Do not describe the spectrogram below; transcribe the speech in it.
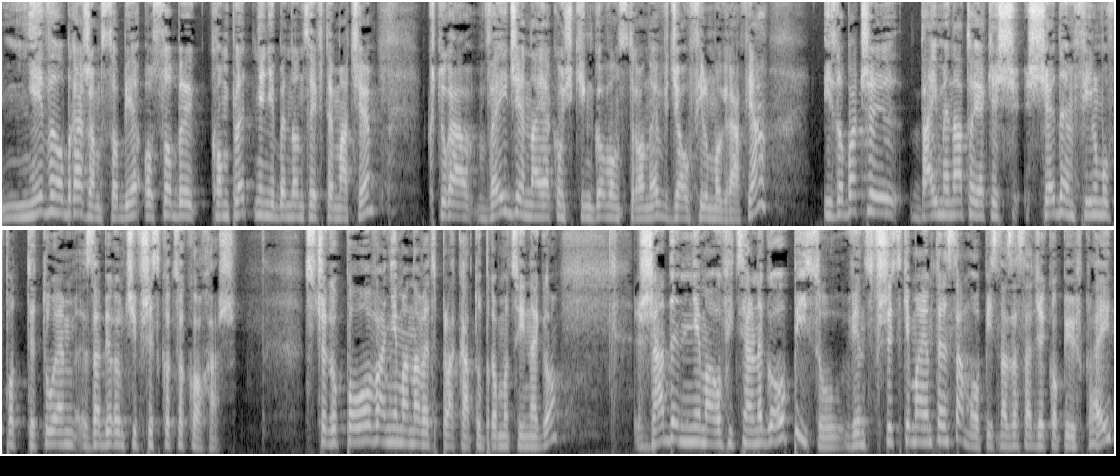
Nie wyobrażam sobie osoby kompletnie nie będącej w temacie, która wejdzie na jakąś kingową stronę w dział filmografia i zobaczy, dajmy na to jakieś siedem filmów pod tytułem Zabiorą ci wszystko, co kochasz. Z czego połowa nie ma nawet plakatu promocyjnego. Żaden nie ma oficjalnego opisu, więc wszystkie mają ten sam opis na zasadzie kopiuj wklej.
